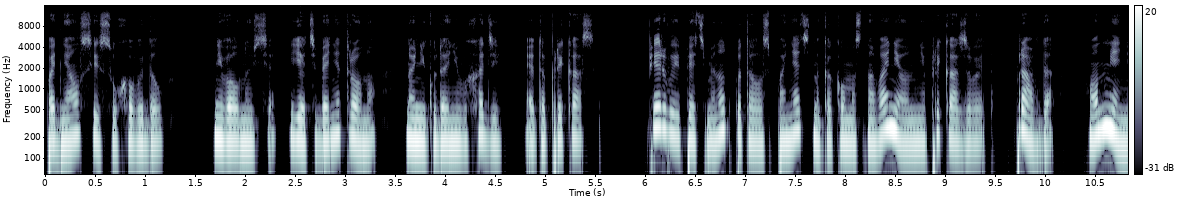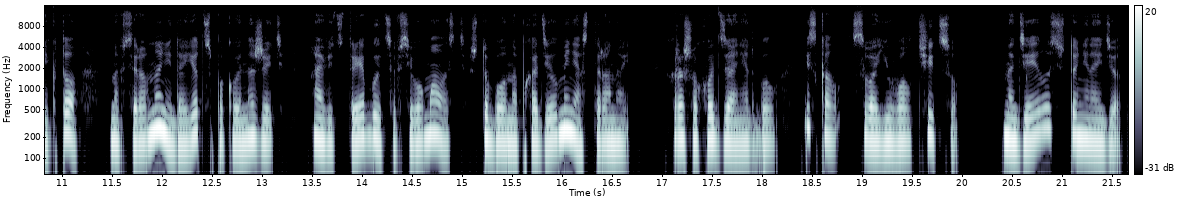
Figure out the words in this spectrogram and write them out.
поднялся и сухо выдал. «Не волнуйся, я тебя не трону, но никуда не выходи. Это приказ». Первые пять минут пыталась понять, на каком основании он мне приказывает. Правда, он мне никто, но все равно не дает спокойно жить. А ведь требуется всего малость, чтобы он обходил меня стороной. Хорошо хоть занят был. Искал свою волчицу. Надеялась, что не найдет.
